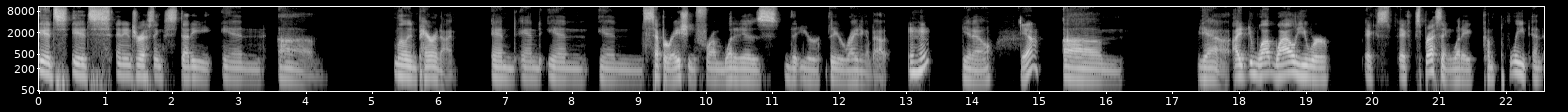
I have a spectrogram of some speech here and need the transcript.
it's it's an interesting study in um well in paradigm and and in in separation from what it is that you're that you're writing about Mm-hmm. you know Yeah. um yeah i while, while you were ex- expressing what a complete and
